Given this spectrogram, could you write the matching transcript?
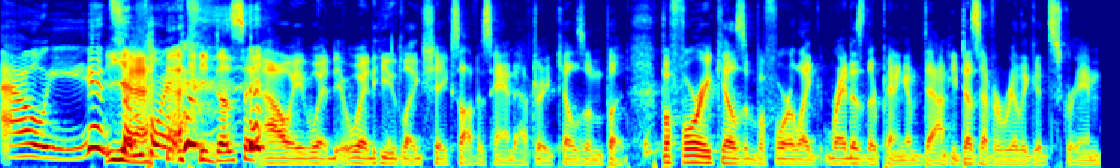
owie at yeah. some point. he does say owie when when he like shakes off his hand after he kills him, but before he kills him, before like right as they're pinning him down, he does have a really good scream,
